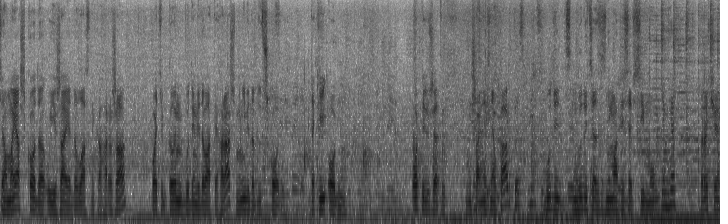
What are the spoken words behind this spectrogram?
Все, моя шкода уїжджає до власника гаража. Потім, коли ми будемо віддавати гараж, мені віддадуть шкоду. Такий обмін. Опіль вже тут Мішаня зняв карту. Будуть, будуть зніматися всі молдинги. Коротше,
